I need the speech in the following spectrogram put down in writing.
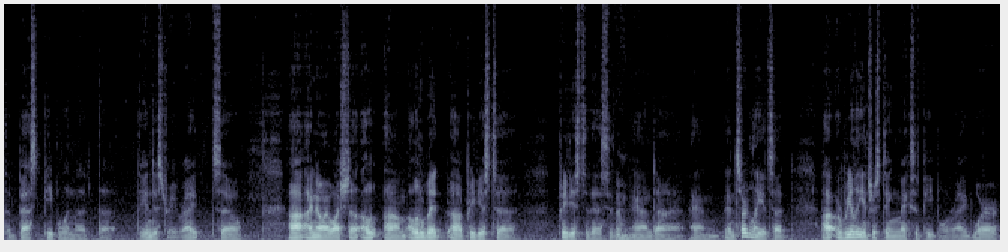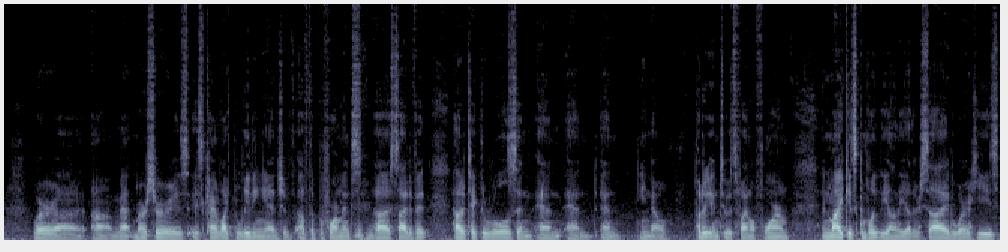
the best people in the, the, the industry, right? So uh, I know I watched a, a, um, a little bit uh, previous to previous to this, and mm-hmm. and, uh, and and certainly it's a a really interesting mix of people, right? Where where uh, um, Matt Mercer is, is kind of like the leading edge of, of the performance mm-hmm. uh, side of it, how to take the rules and, and, and, and you know put it into its final form. And Mike is completely on the other side where he's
